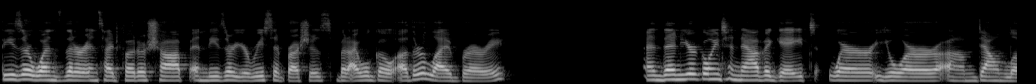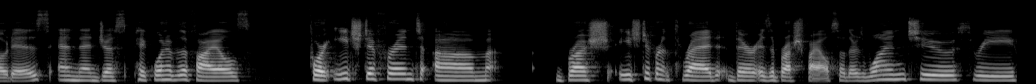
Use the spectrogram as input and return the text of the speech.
These are ones that are inside Photoshop, and these are your recent brushes, but I will go Other Library. And then you're going to navigate where your um, download is, and then just pick one of the files. For each different um, brush, each different thread, there is a brush file. So there's one, two, three,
